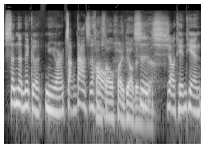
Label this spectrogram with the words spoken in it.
生的那个女儿长大之后发烧坏掉的是小甜甜。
